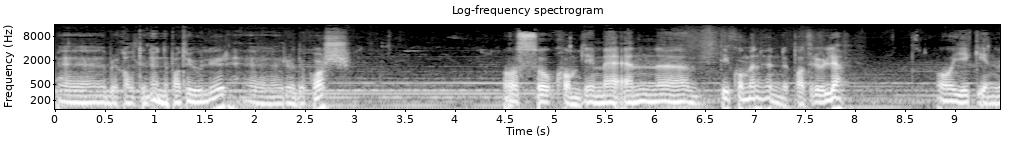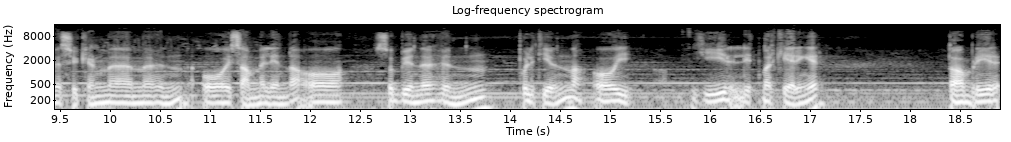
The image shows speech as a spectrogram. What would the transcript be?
Eh, det ble kalt inn hundepatruljer. Eh, Røde Kors. Og så kom de med en De kom med en hundepatrulje. Og gikk inn ved sykkelen med, med hunden og sammen med Linda. Og så begynner hunden politihunden da, å gi litt markeringer. Da blir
